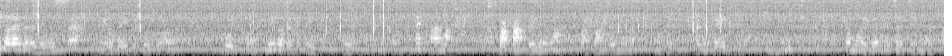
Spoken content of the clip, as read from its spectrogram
呢個咧就係你個 set，你個 baby 嗰個杯錯，呢、個就係 baby 嘅嘅個嘅。即係嗰粒。白白地啦，白白地啦，OK，係個 baby 啦。嗯咁、我而家咧就整個大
